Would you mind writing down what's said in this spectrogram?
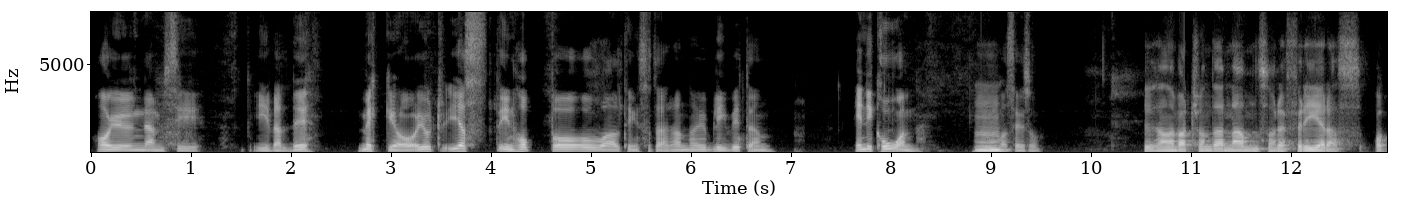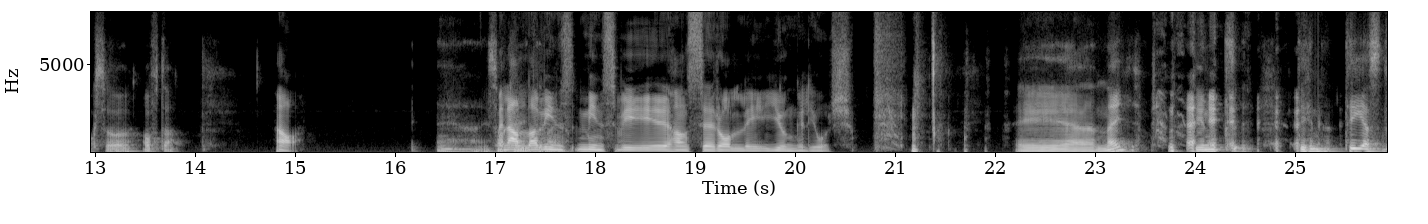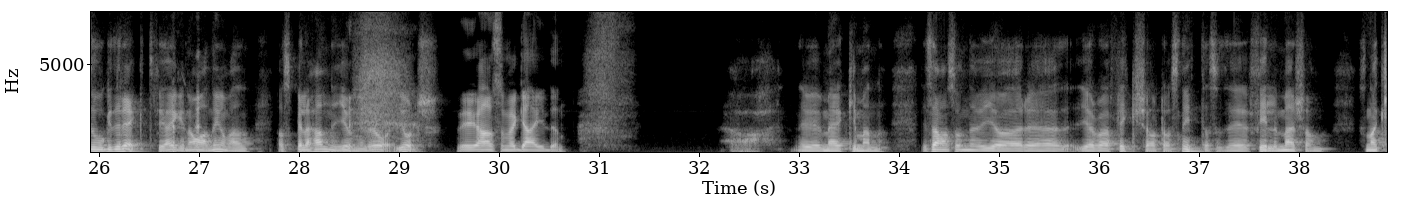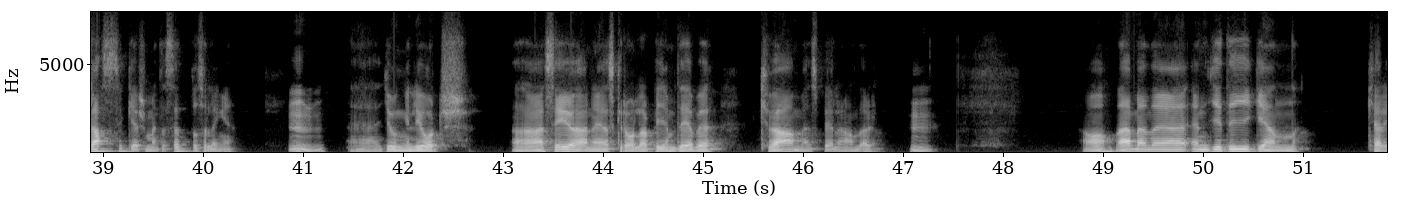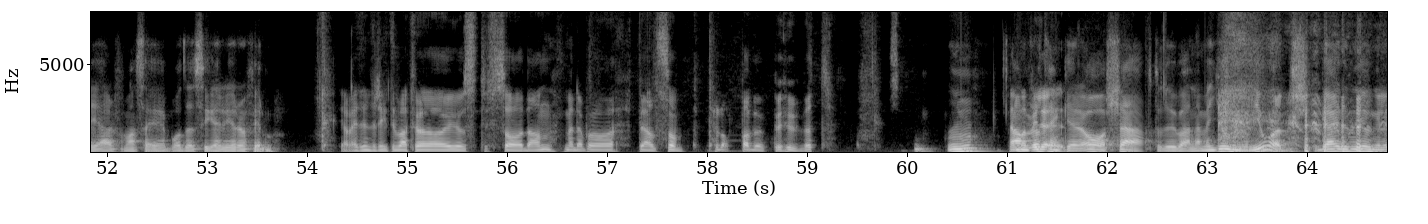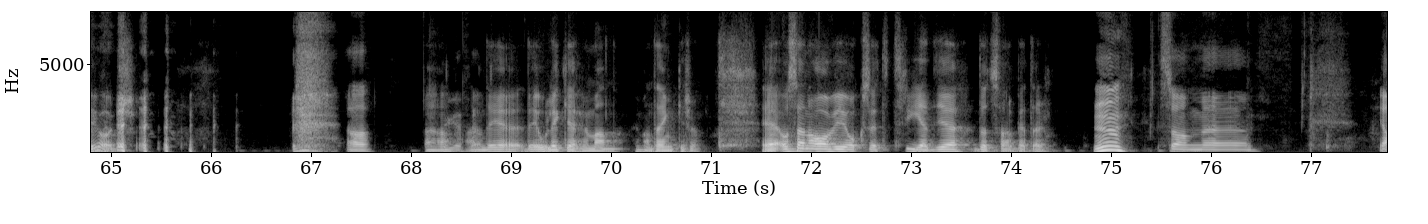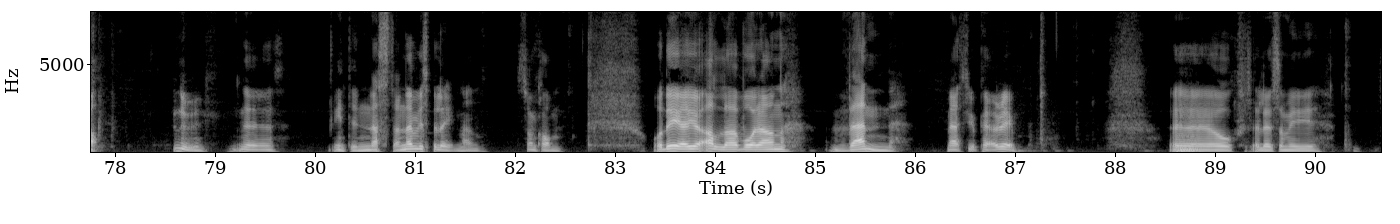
har ju nämnts i, i väldigt mycket och gjort gästinhopp och, och allting sånt där. Han har ju blivit en, en ikon, om Mm. man säger så. Han har varit sån där namn som refereras också ofta. Ja, eh, men alla minns, minns vi hans roll i Djungel-George. Eh, nej, din, din tes dog direkt för jag har ingen aning om han, vad spelar han i Djungel-George? Det är han som är guiden. Ja, nu märker man, det är samma som när vi gör, eh, gör våra flickchart-avsnitt, alltså det är filmer som sådana klassiker som man inte sett på så länge. Mm. Eh, Djungel-George, ja, jag ser ju här när jag scrollar på IMDB, Kwame spelar han där. Mm. Ja, nej, men eh, en gedigen karriär får man säga, både serier och film. Jag vet inte riktigt varför jag just sa den, men det var den som ploppade upp i huvudet. Mm. Ja, man Andra vill- tänker, åh Shaft och du bara, nej men Djungel-George, guiden i Djungel-George. Ja, Ja, det, är, det är olika hur man, hur man tänker så. Eh, och sen har vi också ett tredje dödsfall Peter. mm. som eh, ja, nu, eh, inte nästan när vi spelar in, men som kom. Och det är ju alla våran vän Matthew Perry. Mm. Eh, och, eller som vi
